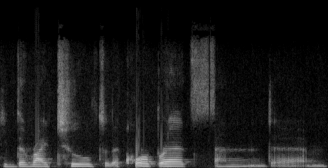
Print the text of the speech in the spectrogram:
give the right tool to the corporates and um,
